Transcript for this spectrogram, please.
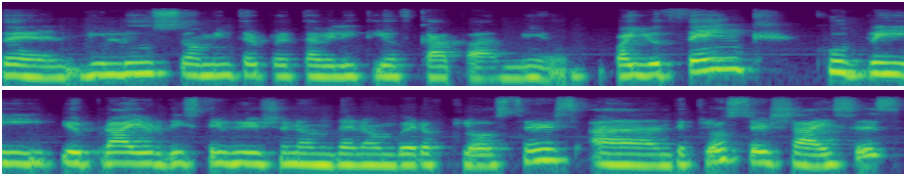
then you lose some interpretability of kappa and mu. What you think could be your prior distribution on the number of clusters and the cluster sizes.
